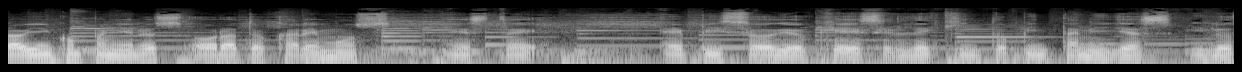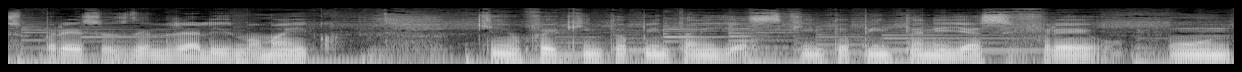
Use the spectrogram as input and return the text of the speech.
Ahora bien compañeros, ahora tocaremos este episodio que es el de Quinto Pintanillas y los presos del realismo mágico. ¿Quién fue Quinto Pintanillas? Quinto Pintanillas fue un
